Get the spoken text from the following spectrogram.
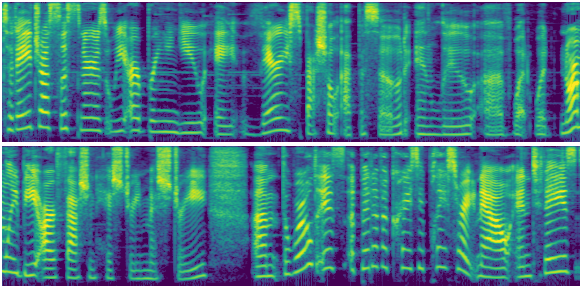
today, Dress listeners, we are bringing you a very special episode in lieu of what would normally be our fashion history mystery. Um, the world is a bit of a crazy place right now, and today's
